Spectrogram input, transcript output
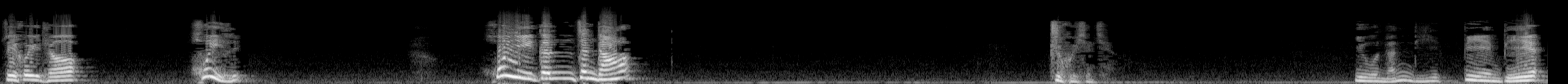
最后一条，慧律，慧根增长，智慧现前，有能力辨别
